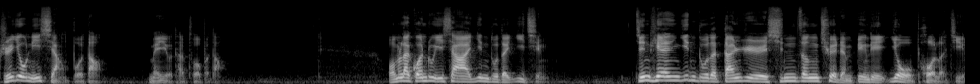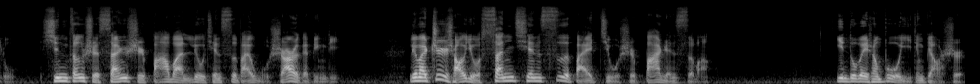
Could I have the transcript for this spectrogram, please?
只有你想不到，没有他做不到。我们来关注一下印度的疫情。今天，印度的单日新增确诊病例又破了纪录，新增是三十八万六千四百五十二个病例，另外至少有三千四百九十八人死亡。印度卫生部已经表示，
